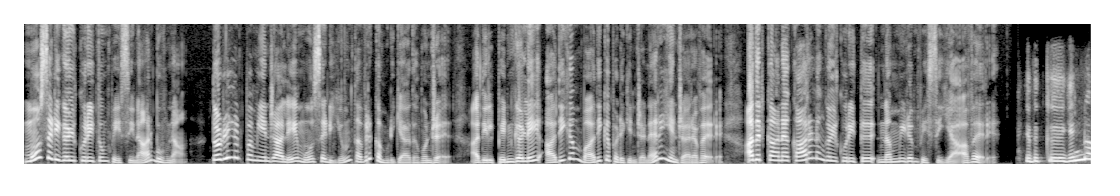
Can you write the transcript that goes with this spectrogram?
மோசடிகள் குறித்தும் பேசினார் புவனா. தொழில்நுட்பம் என்றாலே மோசடியும் தவிர்க்க முடியாத ஒன்று. அதில் பெண்களே அதிகம் பாதிக்கப்படுகின்றனர் என்றார் அவர். அதற்கான காரணங்கள் குறித்து நம்மிடம் பேசிய அவர். இதுக்கு என்ன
